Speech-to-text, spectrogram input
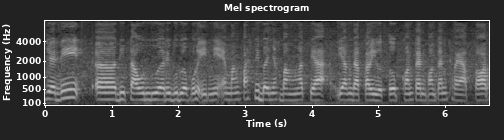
jadi uh, di tahun 2020 ini emang pasti banyak banget ya yang daftar YouTube, konten-konten kreator.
